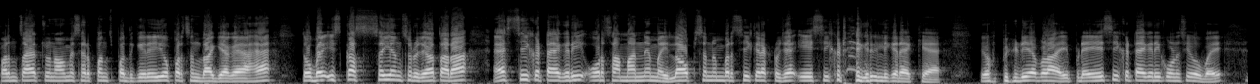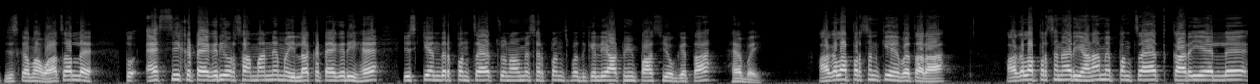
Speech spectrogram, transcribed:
पंचायत चुनाव में सरपंच पद के लिए यो प्रश्न दिया गया है। तो भाई, इसका सही आंसर हो जाएगा तारा एस कैटेगरी और सामान्य महिला। ऑप्शन नंबर सी करेक्ट हो जाए ए कैटेगरी लिख रखा है। जो पीडीएफ पढ़ाई पड़े ए कैटेगरी कौन सी हो भाई, जिसका मैं वहाँ चल रहा है? तो एससी कैटेगरी और सामान्य महिला कैटेगरी है, इसके अंदर पंचायत चुनाव में सरपंच पद के लिए आठवीं पास योग्यता है भाई। अगला प्रश्न क्या है बता रहा? अगला प्रश्न हरियाणा में पंचायत कार्यालय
